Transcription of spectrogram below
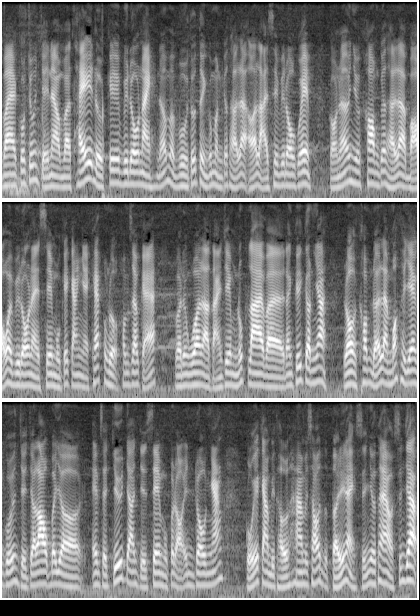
Và cô chú anh chị nào mà thấy được cái video này, nếu mà vừa túi tiền của mình có thể là ở lại xem video của em. Còn nếu như không, có thể là bỏ qua video này xem một cái căn nhà khác cũng được, không sao cả. Và đừng quên là tặng cho em nút like và đăng ký kênh nha. Rồi, không để làm mất thời gian của anh chị cho lâu, bây giờ em sẽ chiếu cho anh chị xem một cái đoạn intro ngắn của cái căn biệt thự 26 tỷ này. Sẽ như thế nào? Xin chào!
